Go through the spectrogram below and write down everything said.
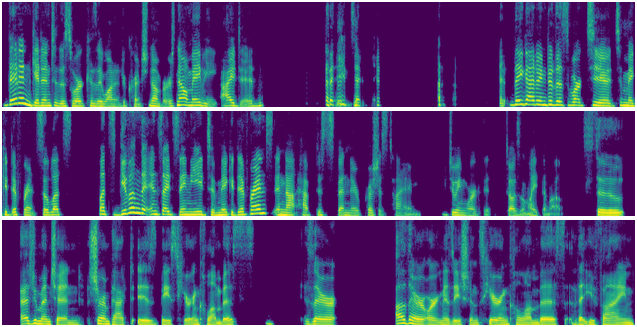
they didn't get into this work because they wanted to crunch numbers. Now, maybe I did. they got into this work to to make a difference. So let's let's give them the insights they need to make a difference and not have to spend their precious time doing work that doesn't light them up. So as you mentioned, Sure Impact is based here in Columbus. Is there other organizations here in Columbus that you find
